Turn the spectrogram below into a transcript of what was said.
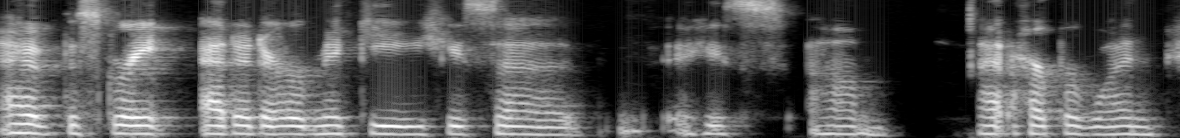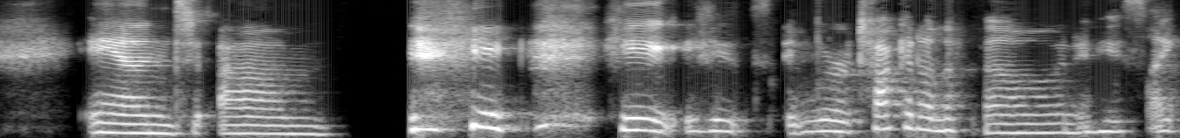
I have this great editor, Mickey. He's uh, he's um, at Harper One, and um, he he. We were talking on the phone, and he's like,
